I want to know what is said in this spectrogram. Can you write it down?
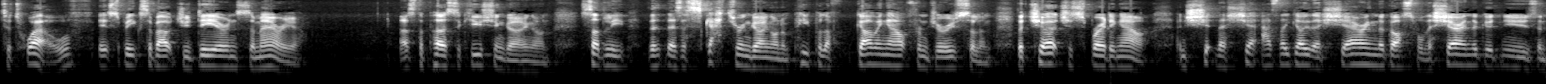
to twelve, it speaks about Judea and Samaria. That's the persecution going on. Suddenly, there's a scattering going on, and people are going out from Jerusalem. The church is spreading out, and as they go, they're sharing the gospel, they're sharing the good news, and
